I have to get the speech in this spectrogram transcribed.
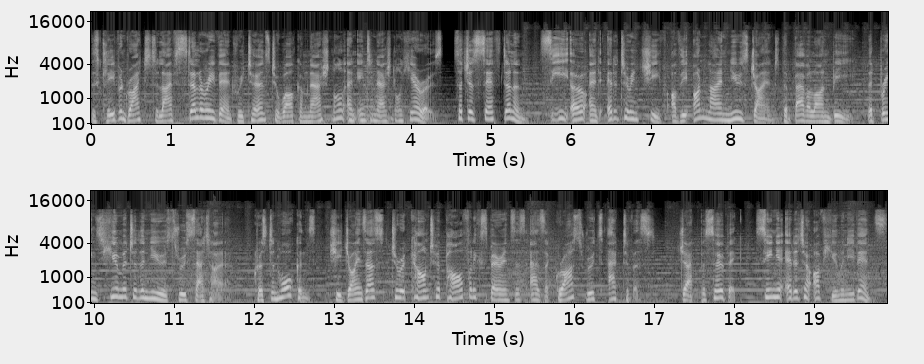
This Cleveland Right to Life stellar event returns to welcome national and international heroes such as Seth Dillon, CEO and editor in chief of the online news giant, the Babylon Bee, that brings humor to the news through satire. Kristan Hawkins, she joins us to recount her powerful experiences as a grassroots activist. Jack Posobiec, Senior Editor of Human Events.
